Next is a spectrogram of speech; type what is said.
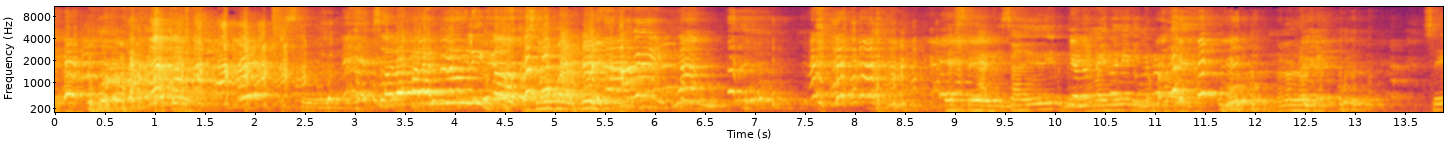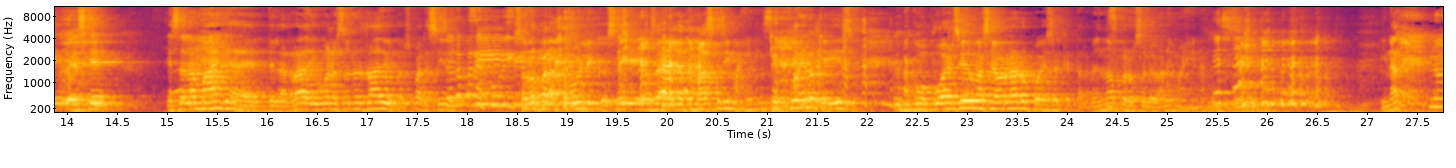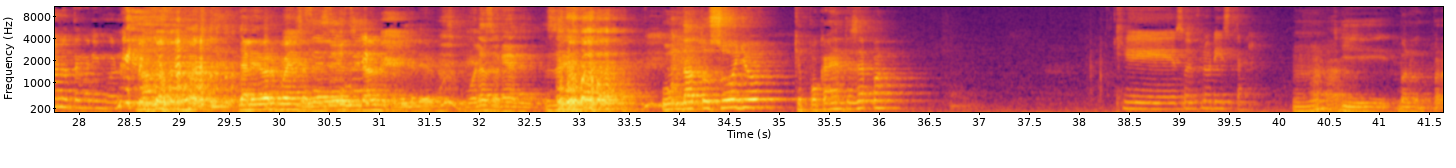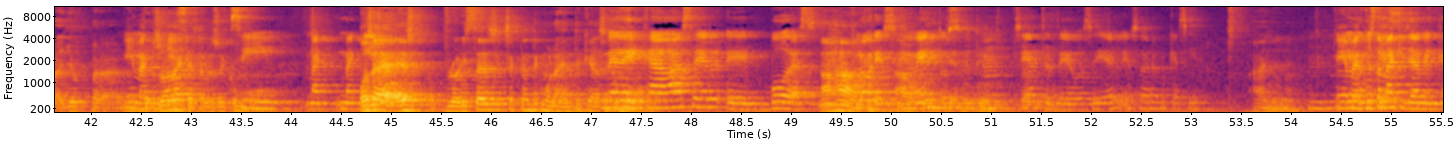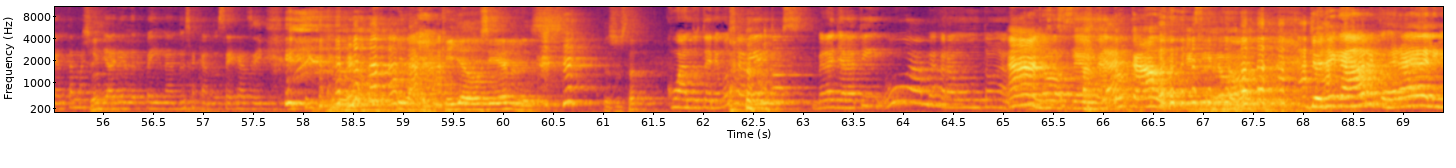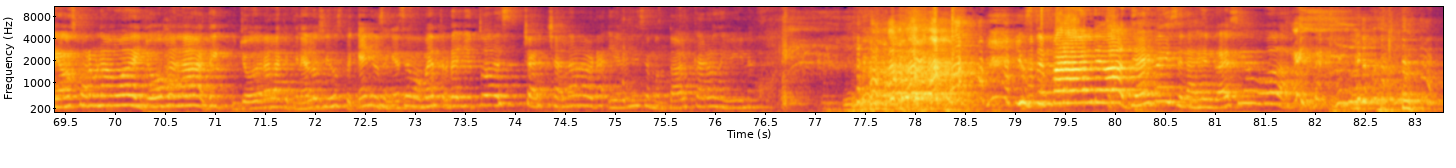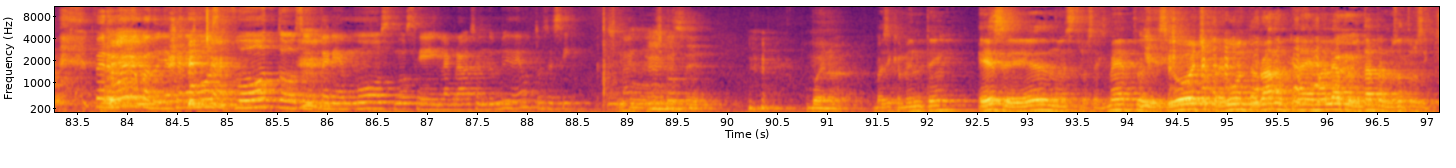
Este, es solo para el público. Este, Didir, Yo no tengo y no ninguno. puede. No lo logra. sí, es que esa es la magia de, de la radio. Bueno, esto no es radio, pero es parecido. Solo para Sí, el público. Solo para el público, sí. O sea, los demás que se imaginen qué fue lo que hizo. Ah, como puede haber sido demasiado raro, puede ser que tal vez no, pero se lo van a imaginar. Y nada. No, no tengo ninguno. No, ya le dio vergüenza, ya decir algo, pero ya le dio vergüenza. Sí. Un dato suyo que poca gente sepa. Que soy florista. Y bueno, para yo, para Y mi persona que tal vez soy como. Sí, ma. O sea, es, florista es exactamente como la gente que hace. Me como- dedicaba a hacer eh, bodas, Ajá, flores, Ah, eventos. entiendo, Ujú. entiendo. Sí, antes de OCL, eso era lo que hacía. Ah, ya, ya. Ujú. Y Y me gusta maquillar, me encanta maquillar y andar peinando y sacando cejas así. Y la maquilla dos y él es, es usted. Cuando tenemos eventos, verá, ya la ti, uh, ha mejorado un montón. Ah, no, o sea, me ha tocado, porque si no, yo llegaba a recoger a delineados para una boda y yo ojalá, yo era la que tenía los hijos pequeños en ese momento, ¿verdad? yo toda chachalada, ¿verdad? Y Evelyn se montaba el carro divina. ¿Y usted para dónde va? De ahí me dice, la agenda decía boda. Pero bueno, cuando ya tenemos fotos o tenemos, no sé, la grabación de un video, entonces sí. una- Sí. Bueno, básicamente ese es nuestro segmento 18 preguntas random que nadie más le va a preguntar, pero nosotros sí.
